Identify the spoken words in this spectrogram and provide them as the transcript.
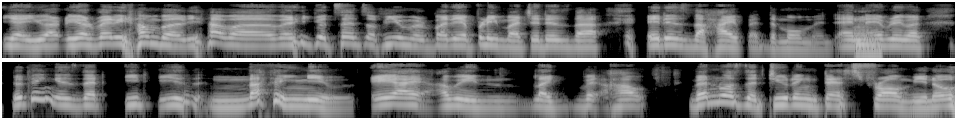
yeah you are you are very humble. You have a very good sense of humor but yeah pretty much it is the it is the hype at the moment. And mm. everyone the thing is that it is nothing new. Ai i mean like how when was the Turing test from? You know,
